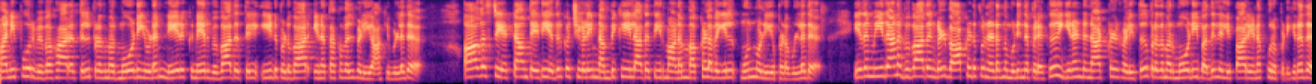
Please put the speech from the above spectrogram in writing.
மணிப்பூர் விவகாரத்தில் பிரதமர் மோடியுடன் நேருக்கு நேர் விவாதத்தில் ஈடுபடுவார் என தகவல் வெளியாகியுள்ளது. ஆகஸ்ட் எட்டாம் தேதி எதிர்க்கட்சிகளின் நம்பிக்கையில்லாத தீர்மானம் மக்களவையில் முன்மொழியப்பட உள்ளது இதன் மீதான விவாதங்கள் வாக்கெடுப்பு நடந்து முடிந்த பிறகு இரண்டு நாட்கள் கழித்து பிரதமர் மோடி பதிலளிப்பார் என கூறப்படுகிறது.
